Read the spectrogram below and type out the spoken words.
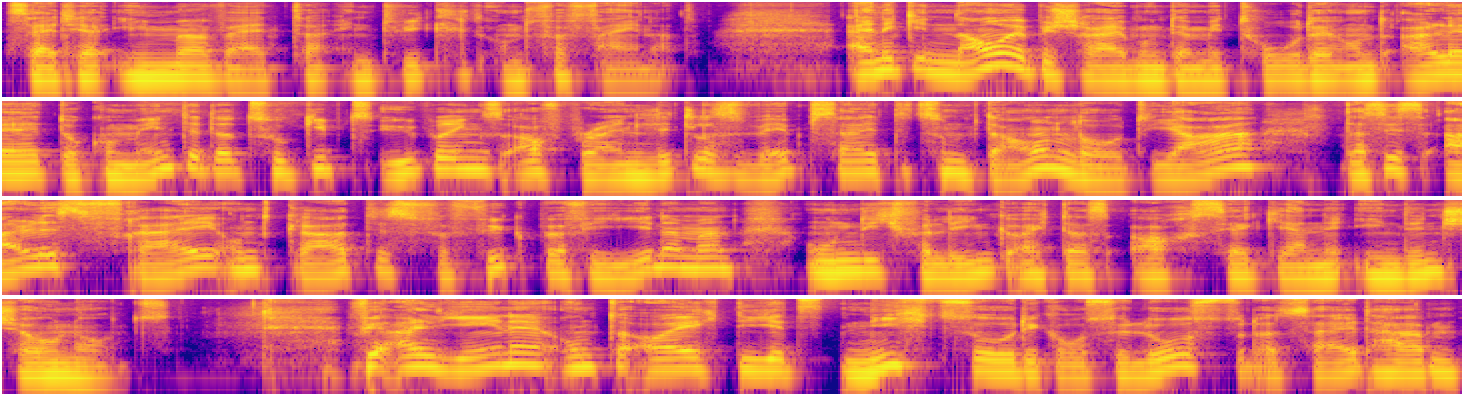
seither immer weiter entwickelt und verfeinert. Eine genaue Beschreibung der Methode und alle Dokumente dazu gibt es übrigens auf Brian Littles Webseite zum Download. Ja, das ist alles frei und gratis verfügbar für jedermann und ich verlinke euch das auch sehr gerne in den Show Notes. Für all jene unter euch, die jetzt nicht so die große Lust oder Zeit haben,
